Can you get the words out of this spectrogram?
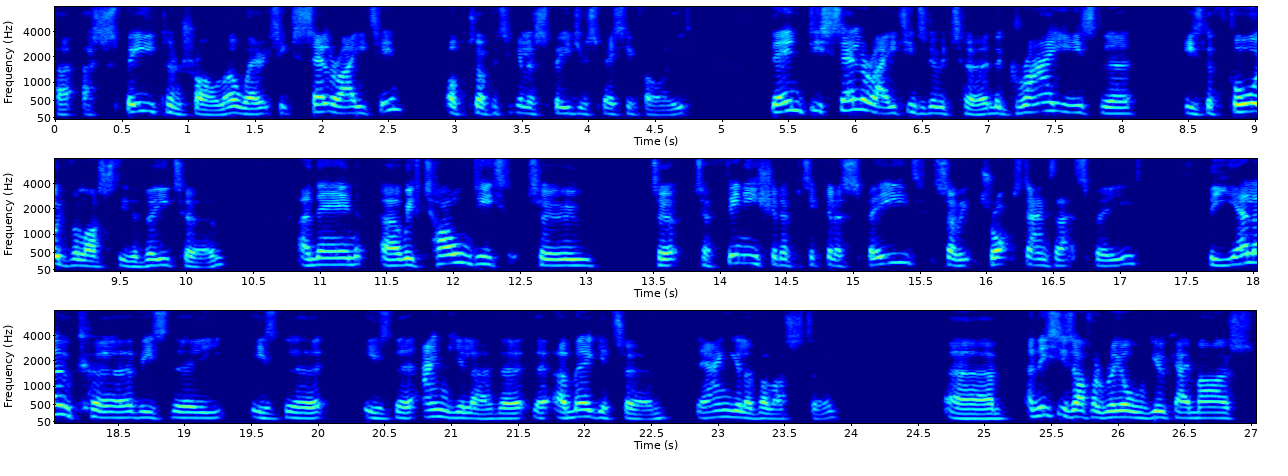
a speed controller where it's accelerating up to a particular speed you've specified, then decelerating to do a turn. The grey is the is the forward velocity, the v term. And then uh, we've told it to, to, to finish at a particular speed. So it drops down to that speed. The yellow curve is the, is the, is the angular, the, the omega term, the angular velocity. Um, and this is off a real UK Mars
